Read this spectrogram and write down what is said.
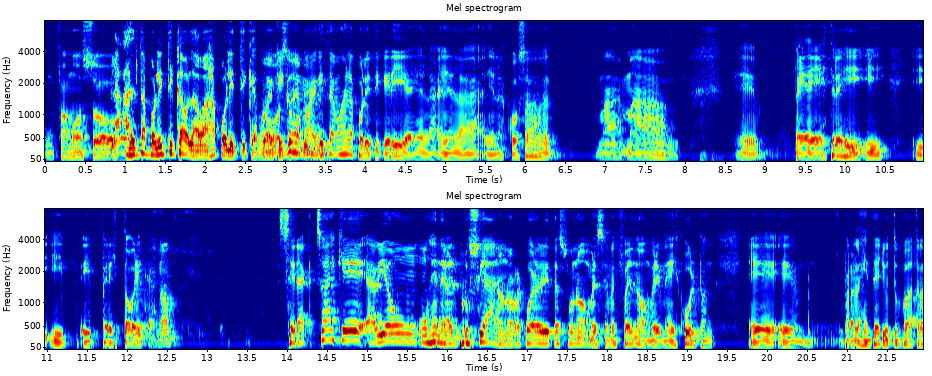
un famoso La alta política o la baja política. Porque no, aquí como sabemos, que- aquí estamos en la politiquería y en, la- y en la- y en las cosas más, más eh, pedestres y, prehistóricas, ¿no? ¿Será que, sabes que había un, un general prusiano, no recuerdo ahorita su nombre, se me fue el nombre y me disculpan. Eh, eh, para la gente de YouTube voy a,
